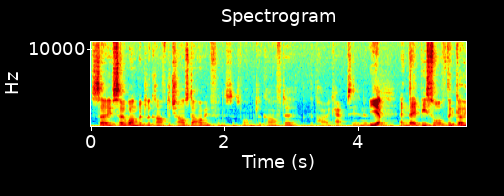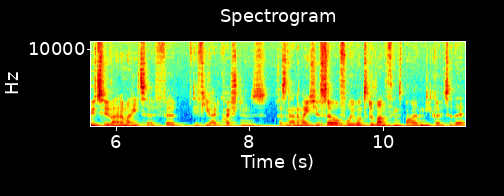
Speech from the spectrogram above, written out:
So, so one would look after Charles Darwin, for instance, one would look after the pirate captain, and, Yep. and they'd be sort of the go-to animator for if you had questions as an animator yourself, or you wanted to run things by them, you go to them.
